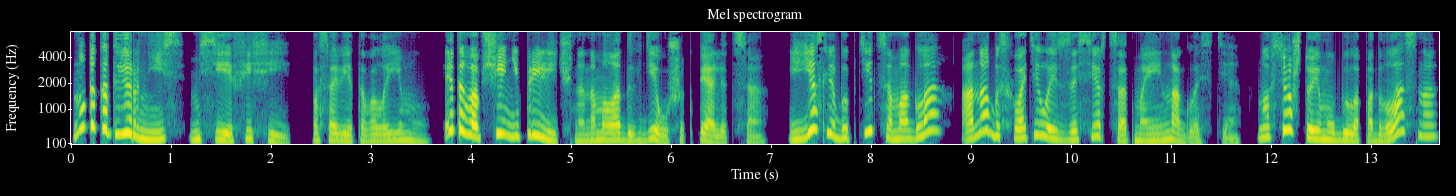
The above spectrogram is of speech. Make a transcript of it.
«Ну так отвернись, мсье Фифи», — посоветовала ему. «Это вообще неприлично на молодых девушек пялиться. И если бы птица могла, она бы схватилась за сердце от моей наглости. Но все, что ему было подвластно,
